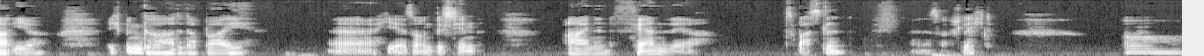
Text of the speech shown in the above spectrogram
Na ihr, ich bin gerade dabei, äh, hier so ein bisschen einen Fernseher zu basteln. Das war schlecht. Oh,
